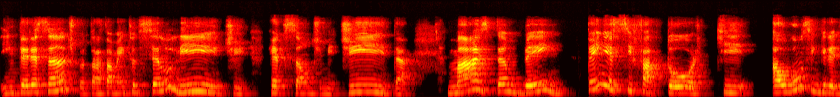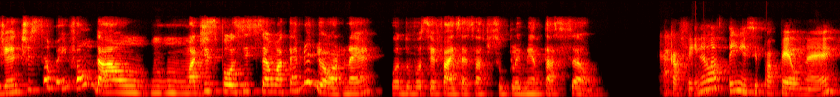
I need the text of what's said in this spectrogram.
interessante para o tratamento de celulite, redução de medida, mas também tem esse fator que alguns ingredientes também vão dar um- um- uma disposição até melhor, né? Quando você faz essa suplementação. A cafeína, ela tem esse papel, né?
